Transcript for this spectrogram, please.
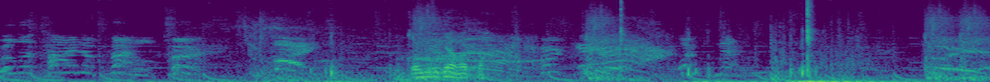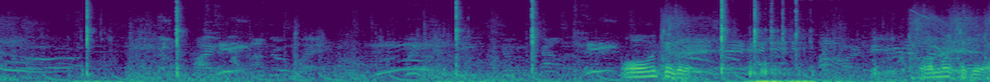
Will the tide of battle turn? Fight! 全然できなかったおお打ってくる。俺も打ってくるよ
